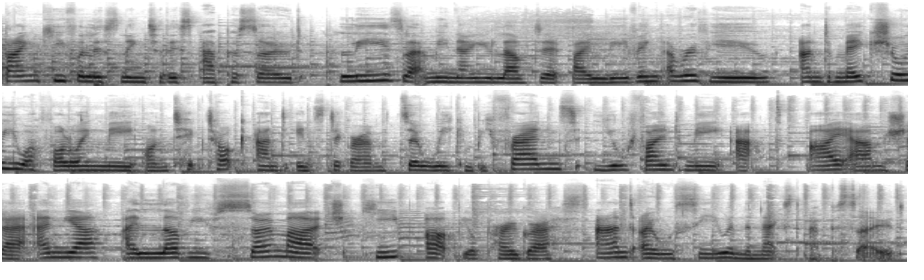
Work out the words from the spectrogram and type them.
Thank you for listening to this episode. Please let me know you loved it by leaving a review and make sure you are following me on TikTok and Instagram so we can be friends. You'll find me at I am Cherenya. I love you so much. Keep up your progress and I will see you in the next episode.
